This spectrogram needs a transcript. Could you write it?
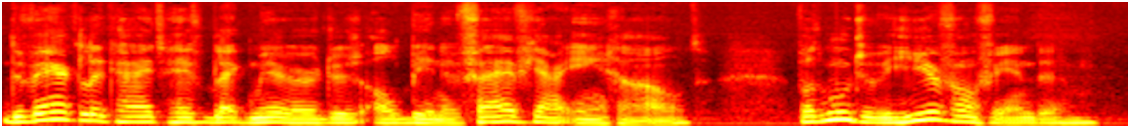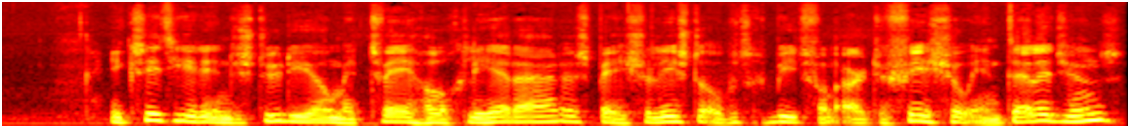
De werkelijkheid heeft Black Mirror dus al binnen vijf jaar ingehaald. Wat moeten we hiervan vinden? Ik zit hier in de studio met twee hoogleraren, specialisten op het gebied van artificial intelligence.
